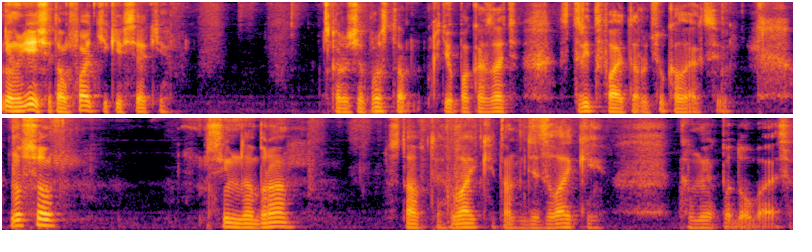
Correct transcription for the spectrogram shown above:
Ні, ну є ще там фантики всякі. Коротше, просто хотів показати Street Fighter цю колекцію. Ну все. Всім добра. Ставте лайки, там, дизлайки, кому як подобається.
